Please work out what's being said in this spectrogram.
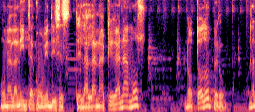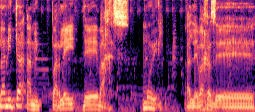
una lanita, como bien dices, de la lana que ganamos no todo, pero una lanita a mi parlay de bajas. Muy bien. Al de bajas de,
